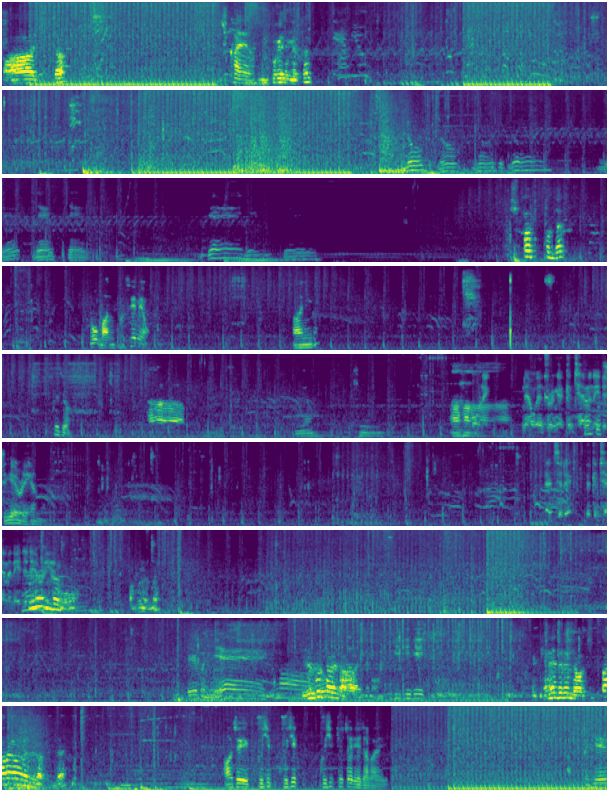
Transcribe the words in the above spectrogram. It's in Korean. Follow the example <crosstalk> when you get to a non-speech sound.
아 진짜? 축하해요. 이쁘게 생겼어? 로드, 로드, 로드, 로드. 예, 예, 예. 예, 예, 예. 18%인데? 어, 많다. 3명. 아닌가? 그죠? 아, 안녕. 킴. 아하. Now entering a 또 contaminated 죽이는 area. 되잖아. Exiting the contaminated 풀렸네 area. 뭐. 안 풀렸나? 일분 예. 컴온. 1분짜리 나가야 지 뭐. 디디디. 걔네들은 저거 쭉 따라가는 애들 같은데? 아, 저기 90, 90, 90초짜리 잡아야 돼. 아, 힐.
